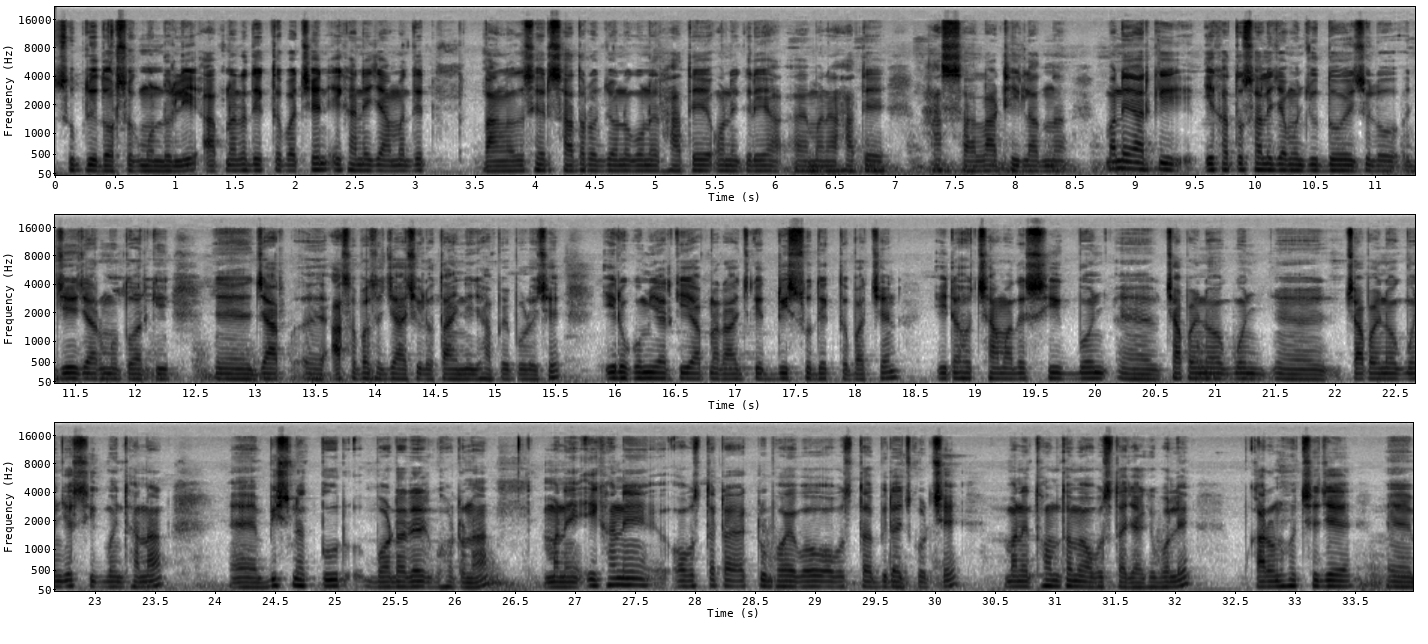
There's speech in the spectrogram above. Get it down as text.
সুপ্রিয় দর্শক মণ্ডলী আপনারা দেখতে পাচ্ছেন এখানে যে আমাদের বাংলাদেশের সাধারণ জনগণের হাতে অনেকেরই আহ, মানে হাতে হাসা লাঠি লাদনা মানে আর কি একাত্তর সালে যেমন যুদ্ধ হয়েছিল যে যার মতো আর কি যার আশেপাশে যা ছিল তাই নিয়ে ঝাঁপে পড়েছে। এরকমই আর কি আপনারা আজকে দৃশ্য দেখতে পাচ্ছেন। এটা হচ্ছে আমাদের শিখগঞ্জ আহ, চাঁপাইনবাবগঞ্জ চাঁপাইনবাবগঞ্জের শিখগঞ্জ থানার বিশ্বনাথপুর বর্ডারের ঘটনা। মানে এখানে অবস্থাটা একটু ভয়াবহ অবস্থা বিরাজ করছে। মানে থমথমে অবস্থা যাকে বলে। কারণ হচ্ছে যে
